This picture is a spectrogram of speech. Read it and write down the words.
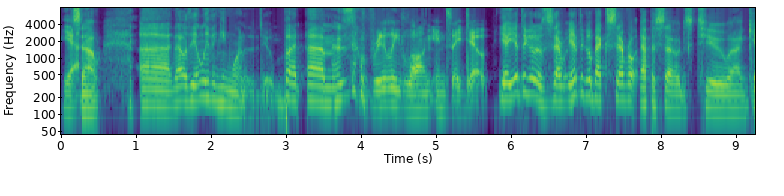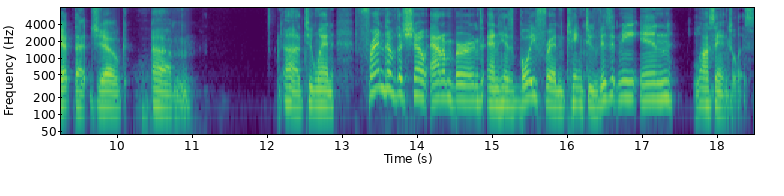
yeah. So uh, that was the only thing he wanted to do. But um, This is a really long inside joke. yeah, you have to go to several. You have to go back several episodes to uh, get that joke. Um, uh, to when friend of the show Adam Burns and his boyfriend came to visit me in Los Angeles,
